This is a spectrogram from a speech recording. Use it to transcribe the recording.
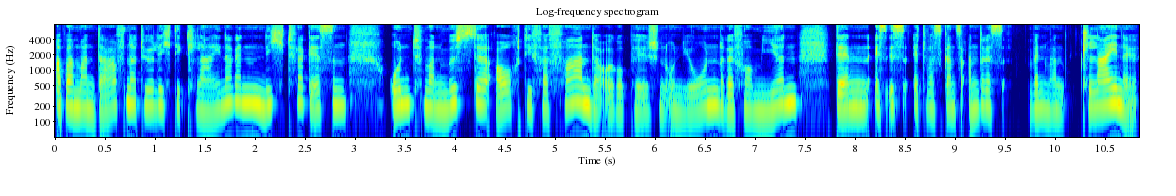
aber man darf natürlich die kleineren nicht vergessen und man müsste auch die Verfahren der Europäischen Union reformieren, denn es ist etwas ganz anderes, wenn man kleine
